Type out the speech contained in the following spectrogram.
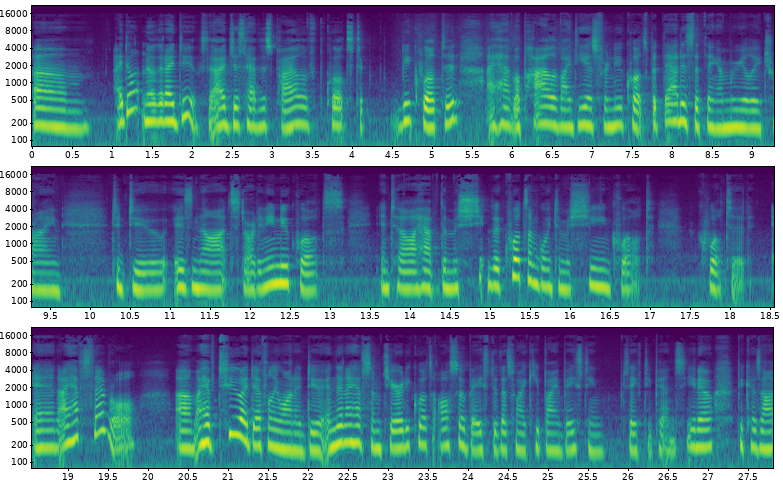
Um, I don't know that I do. So I just have this pile of quilts to be quilted. I have a pile of ideas for new quilts, but that is the thing I'm really trying to do is not start any new quilts until I have the machine the quilts I'm going to machine quilt quilted. And I have several. Um, I have two I definitely want to do, and then I have some charity quilts also basted. That's why I keep buying basting safety pins, you know, because I,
